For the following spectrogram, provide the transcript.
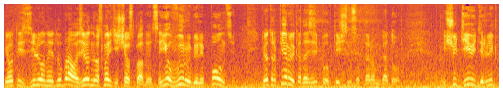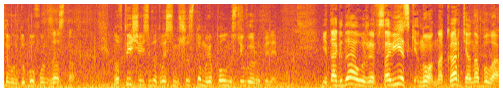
И вот из Зеленой Дубравы, Зеленый, вот смотрите, из чего складывается. Ее вырубили полностью. Петр Первый, когда здесь был, в 1702 году, еще 9 реликтовых дубов он застал. Но в 1886 ее полностью вырубили. И тогда уже в советский, но на карте она была,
